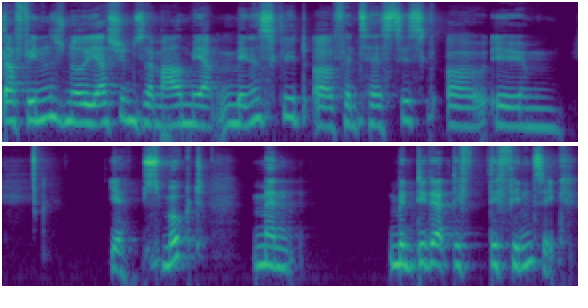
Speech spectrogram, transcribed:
Der findes noget, jeg synes er meget mere menneskeligt og fantastisk og øhm, ja, smukt, men, men det der, det, det findes ikke.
